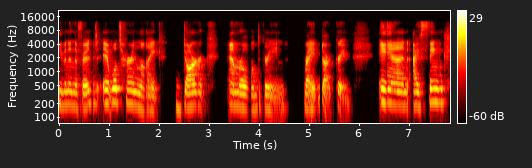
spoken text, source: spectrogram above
even in the fridge it will turn like dark emerald green right? Dark green. And I think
